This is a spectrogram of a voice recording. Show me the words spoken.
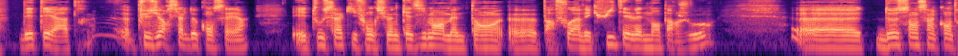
des théâtres, plusieurs salles de concert, et tout ça qui fonctionne quasiment en même temps, parfois avec huit événements par jour. 250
